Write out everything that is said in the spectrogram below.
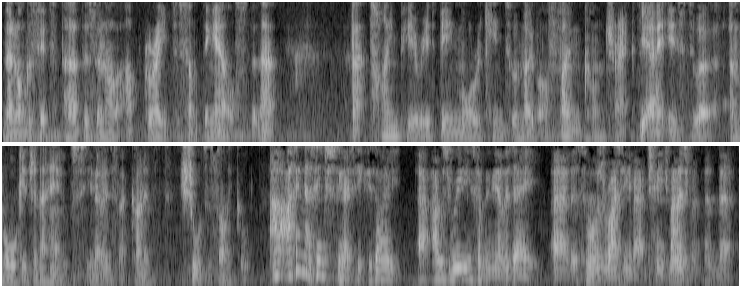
no longer fit for purpose, and I'll upgrade to something else. But that that time period being more akin to a mobile phone contract yeah. than it is to a, a mortgage and a house. You know, it's that kind of shorter cycle. I think that's interesting actually because I I was reading something the other day uh, that someone was writing about change management and that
